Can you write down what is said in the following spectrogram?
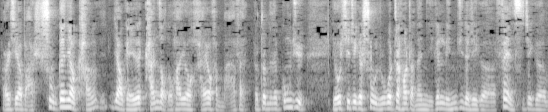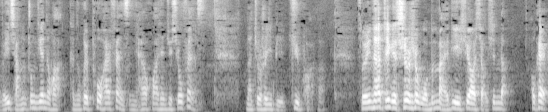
而且要把树根要扛，要给它砍走的话，又还有很麻烦，要专门的工具。尤其这个树如果正好长在你跟邻居的这个 fence 这个围墙中间的话，可能会破坏 fence，你还要花钱去修 fence，那就是一笔巨款了。所以呢，这个是我们买地需要小心的。OK，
